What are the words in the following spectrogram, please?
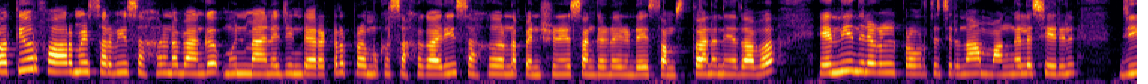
പത്തിയൂർ ഫാർമേഴ്സ് സർവീസ് സഹകരണ ബാങ്ക് മുൻ മാനേജിംഗ് ഡയറക്ടർ പ്രമുഖ സഹകാരി സഹകരണ പെൻഷനേഴ്സ് സംഘടനയുടെ സംസ്ഥാന നേതാവ് എന്നീ നിലകളിൽ പ്രവർത്തിച്ചിരുന്ന മംഗലശ്ശേരിൽ ജി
